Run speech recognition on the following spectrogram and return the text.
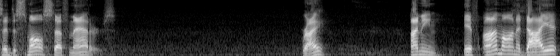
Said, the small stuff matters. Right? I mean, if I'm on a diet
